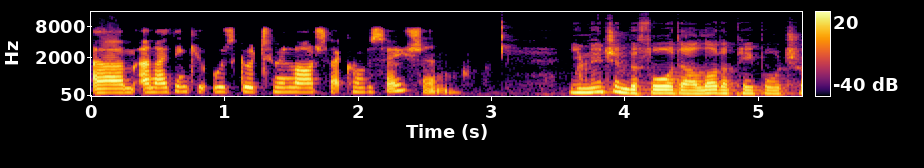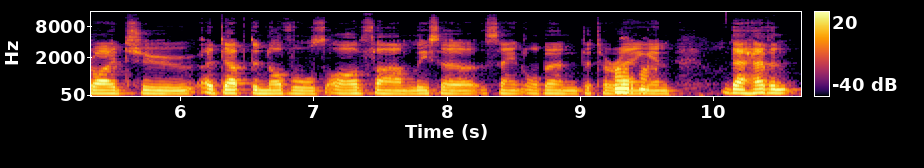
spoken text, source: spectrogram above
um, and i think it was good to enlarge that conversation you mentioned before that a lot of people tried to adapt the novels of um, Lisa St. Aubin de Teran, mm-hmm. and they haven't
